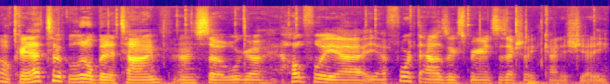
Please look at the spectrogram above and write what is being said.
Okay, that took a little bit of time, and so we're gonna, hopefully, uh, yeah, 4,000 experience is actually kind of shitty.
